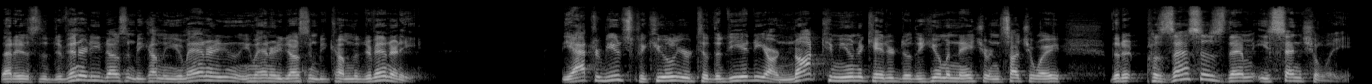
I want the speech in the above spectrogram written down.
That is, the divinity doesn't become the humanity, and the humanity doesn't become the divinity. The attributes peculiar to the deity are not communicated to the human nature in such a way that it possesses them essentially.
